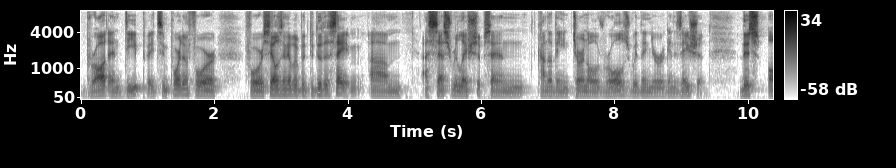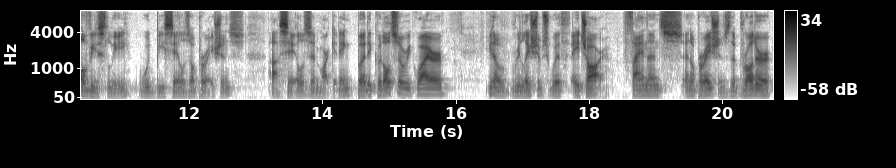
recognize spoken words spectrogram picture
broad and deep, it's important for for sales enablement to do the same. Um, assess relationships and kind of the internal roles within your organization. This obviously would be sales operations, uh, sales and marketing, but it could also require, you know, relationships with HR, finance, and operations. The broader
